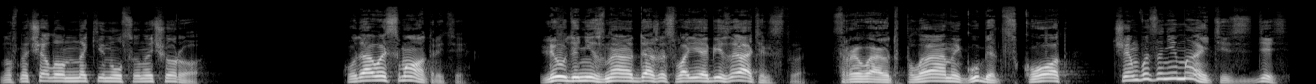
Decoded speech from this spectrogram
Но сначала он накинулся на Чоро. «Куда вы смотрите? Люди не знают даже свои обязательства, срывают планы, губят скот. Чем вы занимаетесь здесь?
